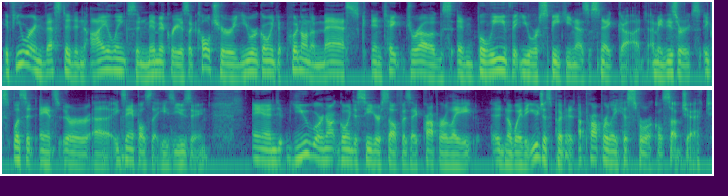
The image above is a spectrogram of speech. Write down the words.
if you were invested in ilinx and mimicry as a culture, you were going to put on a mask and take drugs and believe that you were speaking as a snake god. I mean, these are ex- explicit answer uh, examples that he's using. And you are not going to see yourself as a properly, in the way that you just put it, a properly historical subject.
